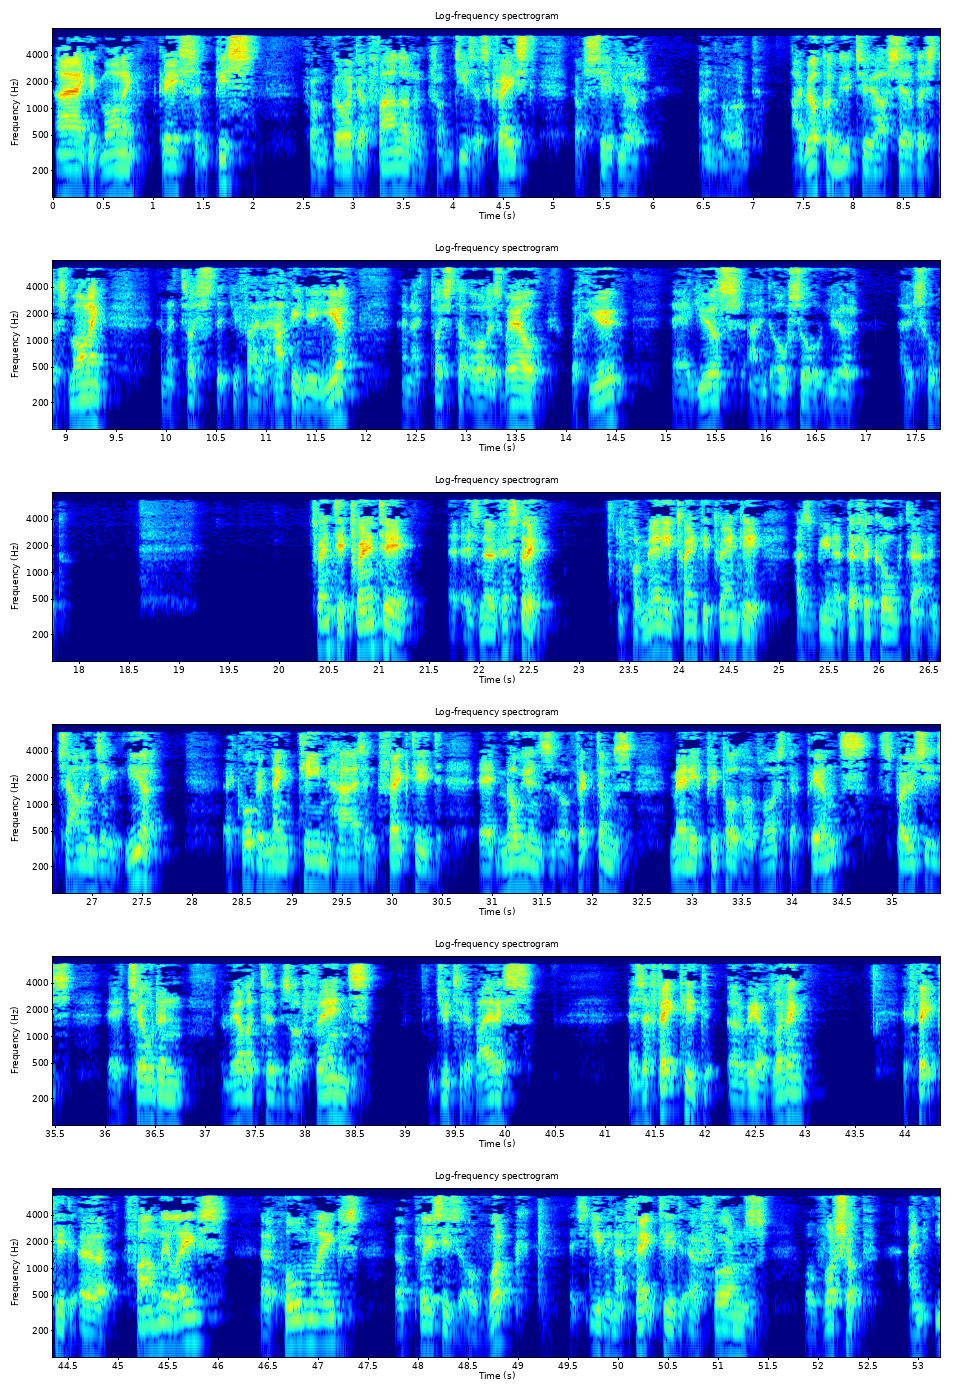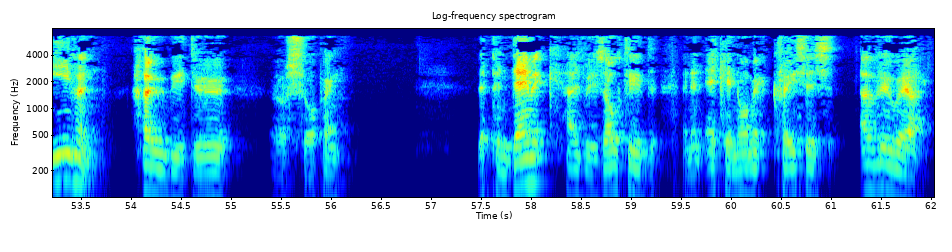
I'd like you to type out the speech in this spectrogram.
Aye, good morning. Grace and peace from God our Father and from Jesus Christ, our Saviour and Lord. I welcome you to our service this morning and I trust that you've had a happy new year and I trust that all is well with you, uh, yours and also your household. 2020 is now history and for many 2020 has been a difficult and challenging year. Uh, COVID-19 has infected uh, millions of victims. Many people have lost their parents, spouses, uh, children, relatives or friends due to the virus. It has affected our way of living, affected our family lives, our home lives, our places of work. It's even affected our forms of worship and even how we do our shopping. The pandemic has resulted in an economic crisis everywhere.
